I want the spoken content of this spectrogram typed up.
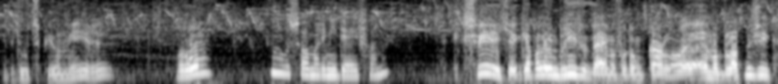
Je bedoelt spioneren? Waarom? Dat was zomaar een idee van me. Ik zweer het je, ik heb alleen brieven bij me voor Don Carlo. En, en wat bladmuziek.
